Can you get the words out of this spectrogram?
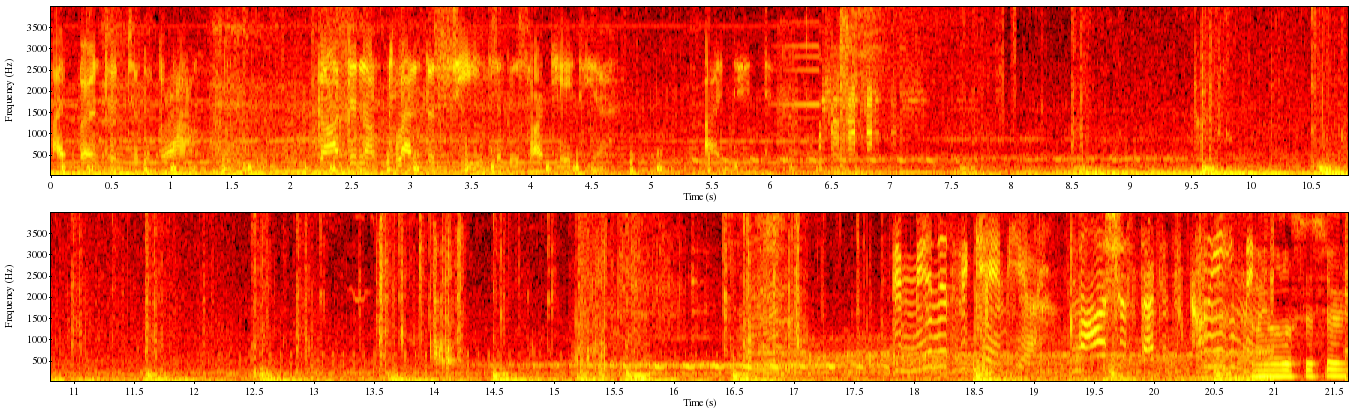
I burnt it to the ground. God did not plant the seeds of this Arcadia. Little sisters?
